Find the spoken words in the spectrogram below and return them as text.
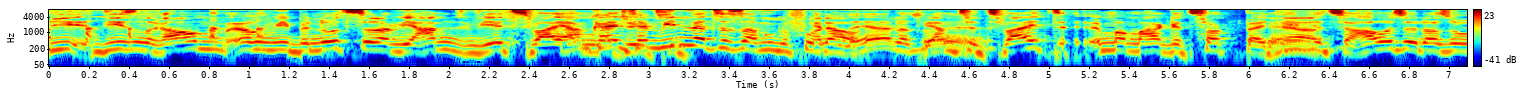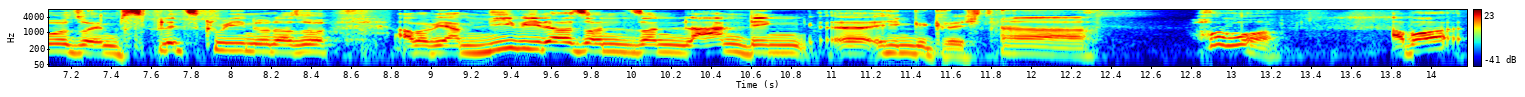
die, diesen Raum irgendwie benutzt oder wir haben, wir zwei Wir haben keinen Termin mehr zusammengefunden. Genau. Ja, wir war- haben zu zweit immer mal gezockt bei Ja. dir zu Hause oder so, so im Splitscreen oder so. Aber wir haben nie wieder so ein, so ein LAN-Ding äh, hingekriegt. Ah. Horror. Aber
